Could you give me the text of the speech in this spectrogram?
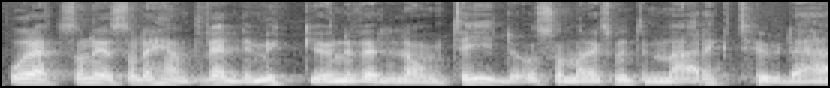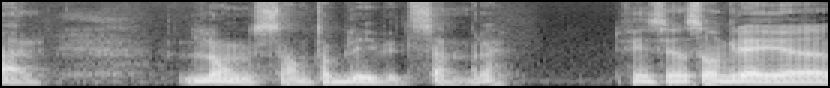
Och rätt som det är så har det hänt väldigt mycket under väldigt lång tid. Och så har man liksom inte märkt hur det här långsamt har blivit sämre. Det finns ju en sån grej, eh,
